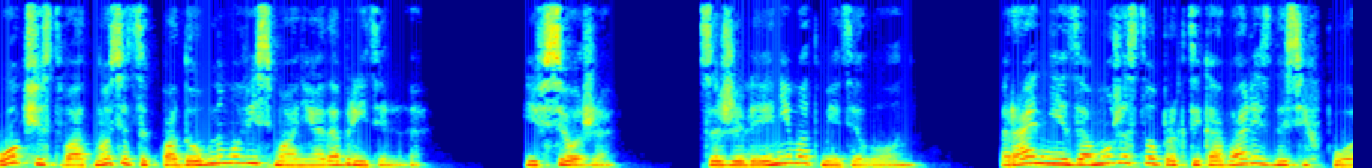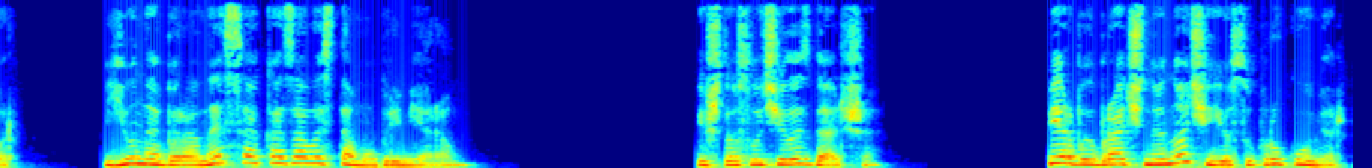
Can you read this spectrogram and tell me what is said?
общество относится к подобному весьма неодобрительно. И все же, с сожалением отметил он, ранние замужества практиковались до сих пор. Юная баронесса оказалась тому примером. И что случилось дальше? первую брачную ночь ее супруг умер,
